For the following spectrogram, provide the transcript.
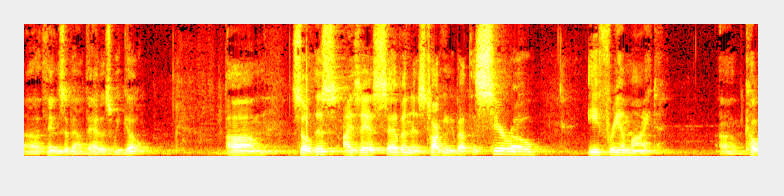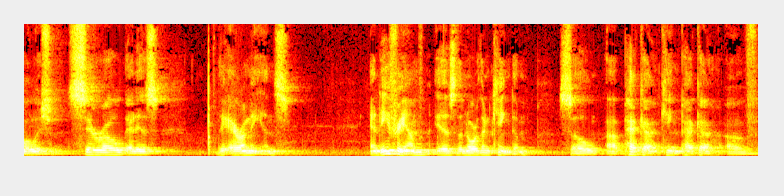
uh, things about that as we go. Um, so, this Isaiah 7 is talking about the Syro Ephraimite uh, coalition. Syro, that is the Arameans, and Ephraim is the northern kingdom. So uh, Pekah, King Pekah of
